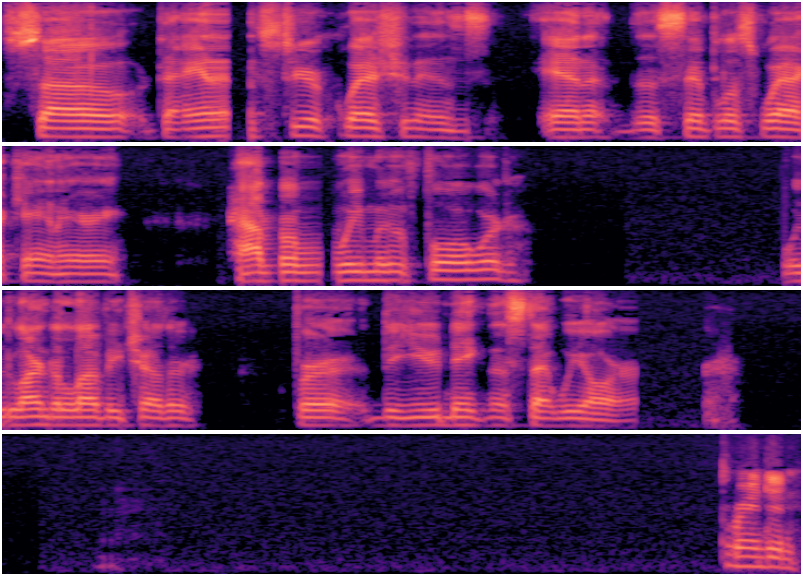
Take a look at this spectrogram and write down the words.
So, to answer your question is in the simplest way I can, Harry, how do we move forward? We learn to love each other for the uniqueness that we are. Brandon,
